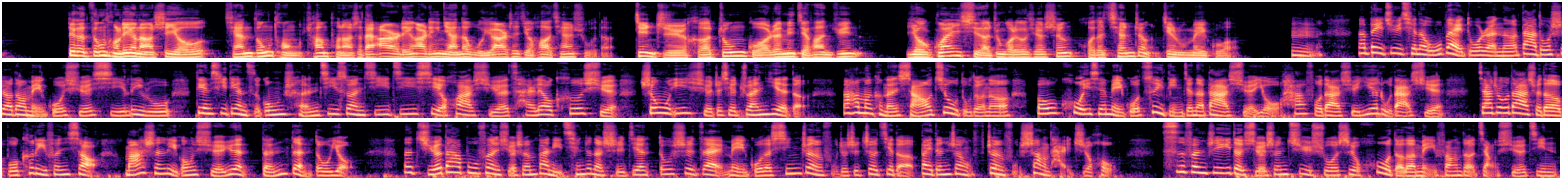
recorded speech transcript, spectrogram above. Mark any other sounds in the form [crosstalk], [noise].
这个总统令呢是由前总统川普呢是在二零二零年的五月二十九号签署的，禁止和中国人民解放军有关系的中国留学生获得签证进入美国。嗯。那被拒签的五百多人呢，大多是要到美国学习，例如电气电子工程、计算机、机械、化学、材料科学、生物医学这些专业的。那他们可能想要就读的呢，包括一些美国最顶尖的大学，有哈佛大学、耶鲁大学、加州大学的伯克利分校、麻省理工学院等等都有。那绝大部分学生办理签证的时间，都是在美国的新政府，就是这届的拜登政政府上台之后。四分之一的学生据说是获得了美方的奖学金。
